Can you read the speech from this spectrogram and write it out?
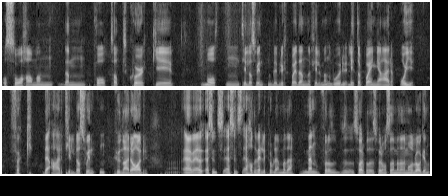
Og så har man den påtatt quirky måten Tilda Swinton blir brukt på i denne filmen, hvor litt av poenget er Oi, fuck, det er Tilda Swinton. Hun er rar. Jeg, jeg, jeg, syns, jeg, syns, jeg hadde veldig problemer med det. Men for å svare på det du spør om også med denne monologen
